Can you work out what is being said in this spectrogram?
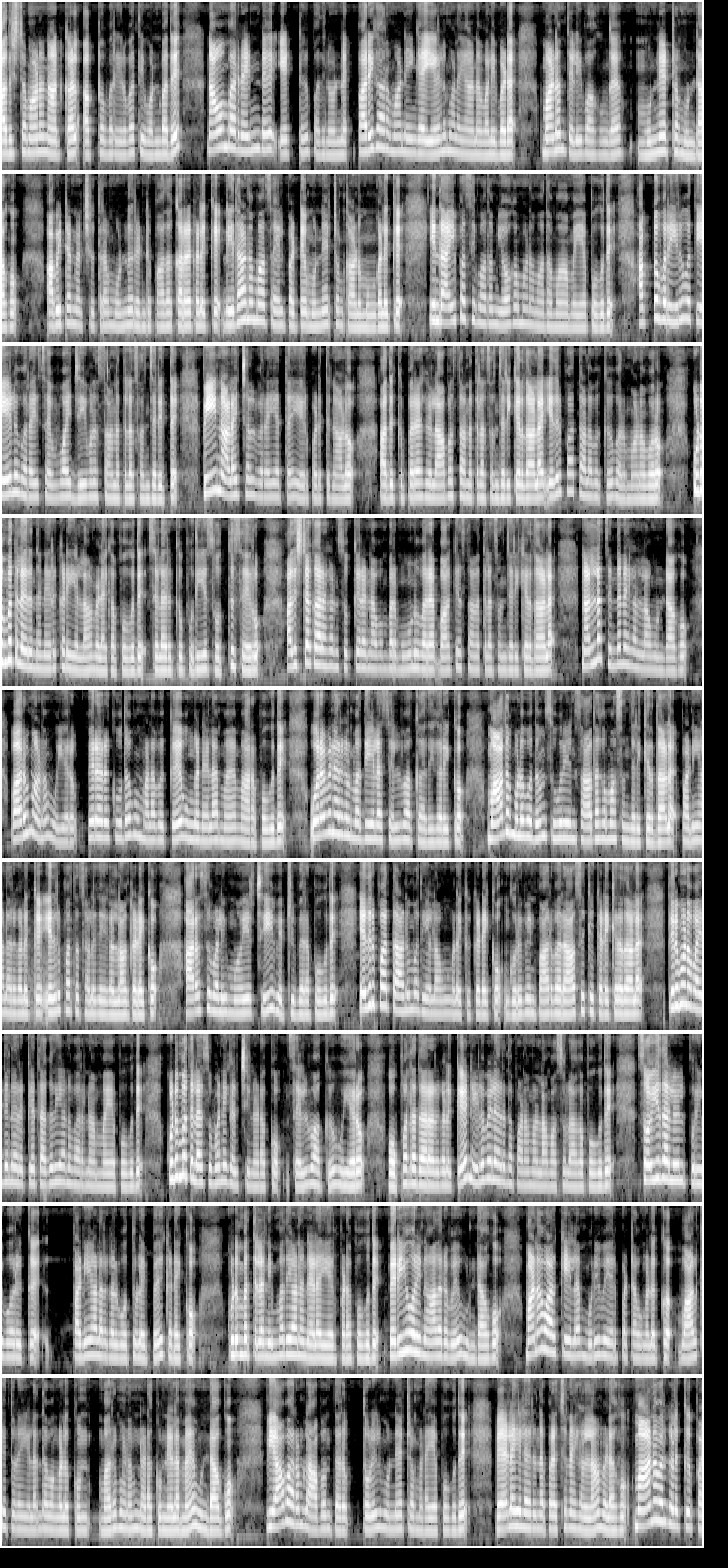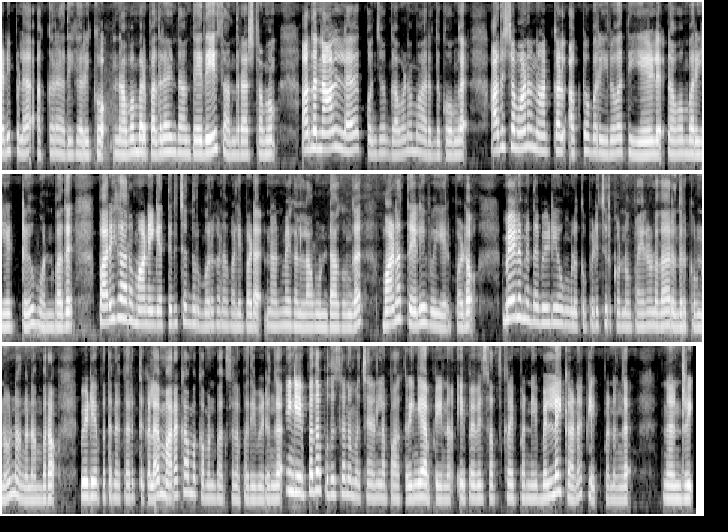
அதிர்ஷ்டமான நாட்கள் அக்டோபர் இருபத்தி ஒன்பது நவம்பர் ரெண்டு எட்டு பதினொன்று பரிகாரமாக நீங்கள் ஏழுமலையான வழிபட மனம் தெளிவாகுங்க. முன்னேற்றம் உண்டாகும். அவிட்டம் நட்சத்திரம் ஒன்று ரெண்டு பாதக்காரர்களுக்கு நிதானமாக செயல்பட்டு முன்னேற்றம் காணும் உங்களுக்கு. இந்த ஐப்பசி மாதம் யோகமான மாதமாக அமைய போகுது. அக்டோபர் இருபத்தி ஏழு வரை செவ்வாய் ஜீவனஸ்தானத்தில் சஞ்சரித்து வீண் அலைச்சல் விரயத்தை ஏற்படுத்தினாலோ அதுக்கு பிறகு லாபஸ்தானத்தில் சஞ்சரிக்கிறதால எதிர்பார்த்த அளவுக்கு வருமானம் வரும். குடும்பத்தில் இருந்த நெருக்கடி எல்லாம் விலக போகுது. சிலருக்கு புதிய சொத்து சேரும். அதிர்ஷ்டகாரகன் சுக்கிர நவம்பர் மூணு வரை பாக்கியஸ்தானத்தில் சஞ்சரிக்கிறதால நல்ல சிந்தனைகள்லாம் உண்டாகும். வருமானம் உயரும். பிறருக்கு உதவும் அளவுக்கு உங்கள் நிலைமை மாறப்போகுது. உறவினர்கள் மத்தியில் செல்வாக்கு அதிகரிக்கும். மாதம் முழுவதும் சூரியன் சாதகமாக சஞ்சரிக்கிறதால பணியாளர்களுக்கு எதிர்பார்த்த சலுகைகள்லாம் கிடைக்கும். அரசு வழி முயற்சி வெற்றி பெறப்போகுது எதிர்பார்த்த அனுமதி எல்லாம் உங்களுக்கு கிடைக்கும். குருவின் பார்வை ராசிக்கு கிடைக்கிறதால திருமண வயதினருக்கு தகுதியான வரன் அமைய போகுது. குடும்பத்தில் சுப நிகழ்ச்சி நடக்கும். செல்வாக்கு உயரும். ஒப்பந்ததாரர்களுக்கு நிலுவையில் இருந்த பணமெல்லாம் வசூலாக போகுது. சொய்தலில் புரிவோருக்கு பணியாளர்கள் ஒத்துழைப்பு கிடைக்கும். குடும்பத்தில் நிம்மதியான நிலை ஏற்பட போகுது. பெரியோரின் ஆதரவு உண்டாகும். மன வாழ்க்கையில் முறிவு ஏற்பட்டவங்களுக்கு வாழ்க்கை துணை இழந்தவங்களுக்கும் மறுமணம் நடக்கும் நிலைமை உண்டாகும். வியாபாரம் லாபம் தரும். தொழில் முன்னேற்றம் அடைய போகுது. வேலையில் இருந்த பிரச்சனைகள்லாம் விலகும். மாணவர்களுக்கு படிப்பில் அக்கறை அதிகரிக்கும். நவம்பர் பதினைந்தாம் தேதி சந்திராஷ்டமம். அந்த நாளில் கொஞ்சம் கவனமாக இருந்துக்கோங்க. அதிர்ஷ்டமான நாட்கள் அக்டோபர் இருபத்தி ஏழு நவம்பர் எட்டு ஒன்பது. பரிகாரமாக நீங்கள் திருச்செந்தூர் முருகன் வழிபட நன்மைகள்லாம் உண்டாகுங்க. மன தெளிவு ஏற்படும். மேலும் இந்த வீடியோ உங்களுக்கு பிடிச்சிருக்கணும் பயனுள்ளதாக இருந்திருக்கணும்னு நாங்கள் நம்புகிறோம் வீடியோ பற்றின கருத்துக்களை மறக்காமல் கமெண்ட் பாக்ஸில் பதிவிடுங்க. நீங்கள் இப்போ தான் புதுசாக நம்ம சேனலை பார்க்குறீங்க அப்படின்னா இப்போவே சப்ஸ்கிரைப் பண்ணி பெல்லைக்கான கிளிக் பண்ணுங்கள் நன்றி.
